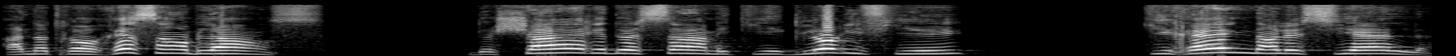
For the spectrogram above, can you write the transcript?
à notre ressemblance, de chair et de sang, mais qui est glorifié, qui règne dans le ciel.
